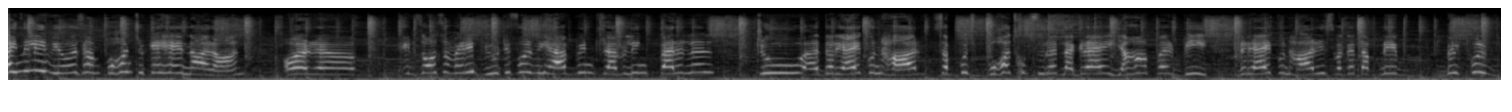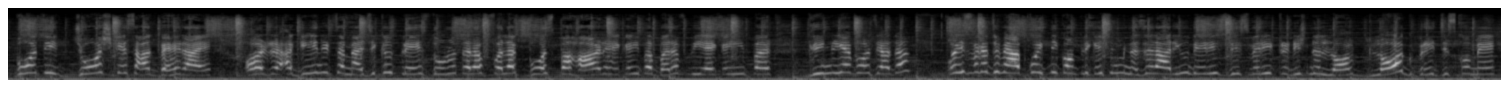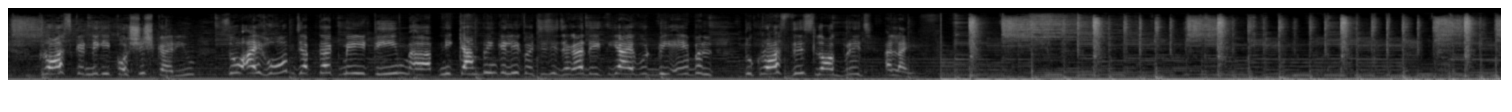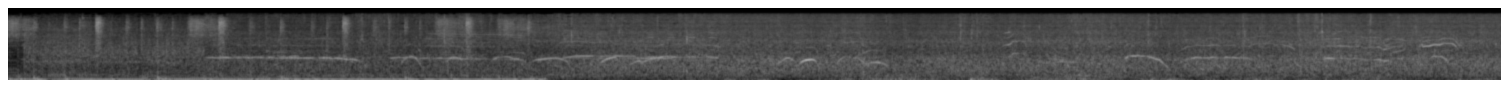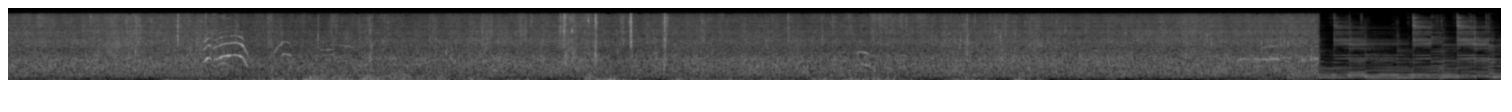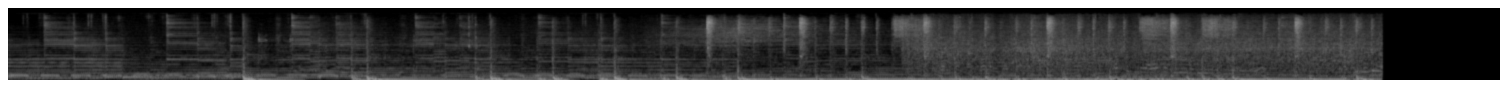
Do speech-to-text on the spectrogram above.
फाइनली व्यूअर्स हम पहुँच चुके हैं नारायण और it's also very beautiful we have been travelling parallel to दरियाए Kunhar. सब कुछ बहुत खूबसूरत लग रहा है. यहाँ पर भी दरियाए कुन्हार इस वक्त अपने बिल्कुल बहुत ही जोश के साथ बह रहा है. और again it's a magical place दोनों तरफ़ फलक, बहुत पहाड़ है. कहीं पर बर्फ़ भी है, कहीं पर ग्रीनरी है बहुत ज़्यादा. और इस वक्त जो मैं आपको इतनी कॉम्प्लिकेशन में नज़र आ रही हूँ there is this very traditional log log bridge जिसको मैं क्रॉस करने की कोशिश कर रही हूँ। सो आई होप जब तक मेरी टीम अपनी कैंपिंग के लिए कोई अच्छी सी जगह देखती है I would be able to cross this log bridge alive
